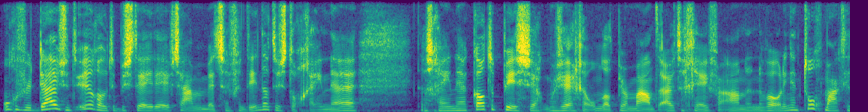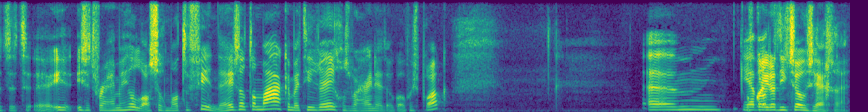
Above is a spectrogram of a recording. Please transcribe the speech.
ongeveer 1000 euro te besteden heeft samen met zijn vriendin. Dat is toch geen, dat is geen kattenpis, zeg ik maar zeggen, om dat per maand uit te geven aan een woning. En toch maakt het het, is het voor hem heel lastig om wat te vinden. Heeft dat te maken met die regels waar hij net ook over sprak? Um, ja, of kan wat... je dat niet zo zeggen?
